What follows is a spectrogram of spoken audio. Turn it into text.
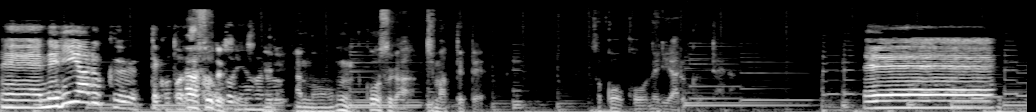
えー、練り歩くってことですか？あ、そうです。あの、うん、コースが決まってて、そこをこう練り歩くみたいな。えー、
